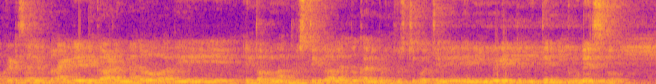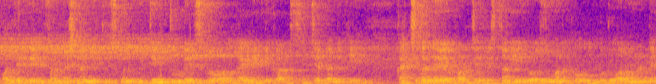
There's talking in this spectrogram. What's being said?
ఒకటి సార్ ఇప్పుడు ఐడెంటిటీ కార్డ్ అన్నారు అది ఇంతవరకు నా దృష్టికి రాలేదు కానీ ఇప్పుడు దృష్టికి వచ్చింది నేను ఇమ్మీడియట్ విత్ ఇన్ టూ డేస్లో వాళ్ళ దగ్గర ఇన్ఫర్మేషన్ అన్ని తీసుకొని విత్ ఇన్ టూ డేస్లో వాళ్ళకి ఐడెంటిటీ కార్డ్స్ ఇచ్చేదానికి ఖచ్చితంగా ఏర్పాటు చేపిస్తాను. ఈరోజు మనకు బుధవారం అంటే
